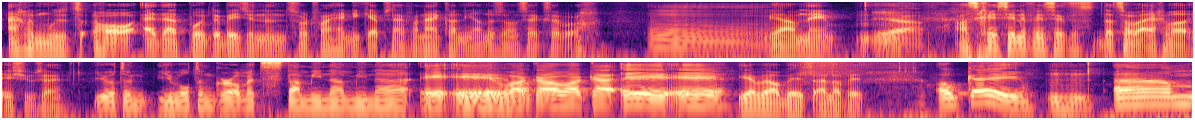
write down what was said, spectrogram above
Eigenlijk moet het oh, at that point een beetje een soort van handicap zijn. Van hij kan niet anders dan seks hebben. Mm, Ja, nee. mm-mm. Ja. Als hij geen zin heeft in seks, dat- zou wel echt wel een issue zijn. Je wilt een, je wilt een girl met stamina, mina. Eh, eh, waka, waka, eh, eh. Jawel, bitch. I love it. Oké. Mhm, Ehm,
